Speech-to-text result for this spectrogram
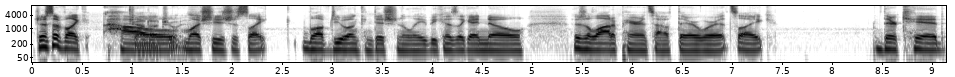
just of like how much she's just like loved you unconditionally. Because like I know there's a lot of parents out there where it's like their kid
